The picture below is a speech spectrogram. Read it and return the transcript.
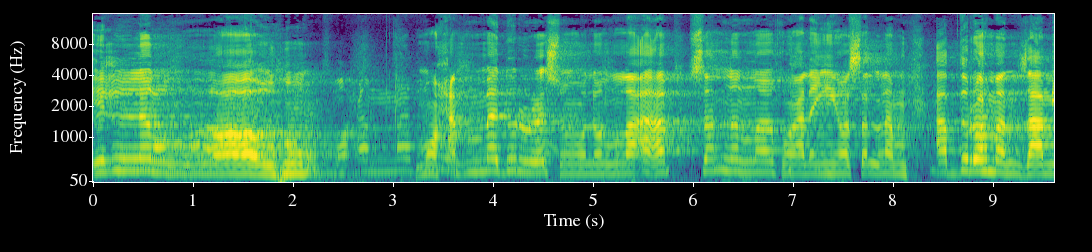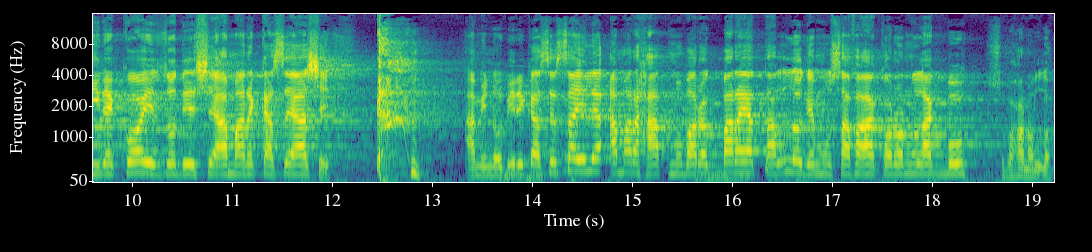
ইল্লাল্লাহু মোহাম্মদুর রসুল্লাহ সাল্লাল্লাহু আলাইহি ওয়াসাল্লাম। আব্দুর রহমান জামিরে কয়, যদি সে আমার কাছে আসে, আমি নবীর কাছে চাইলে আমার হাত মোবারক বাড়ায়া তার লগে মুসাফা করণ লাগবো। সুবহানাল্লাহ।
